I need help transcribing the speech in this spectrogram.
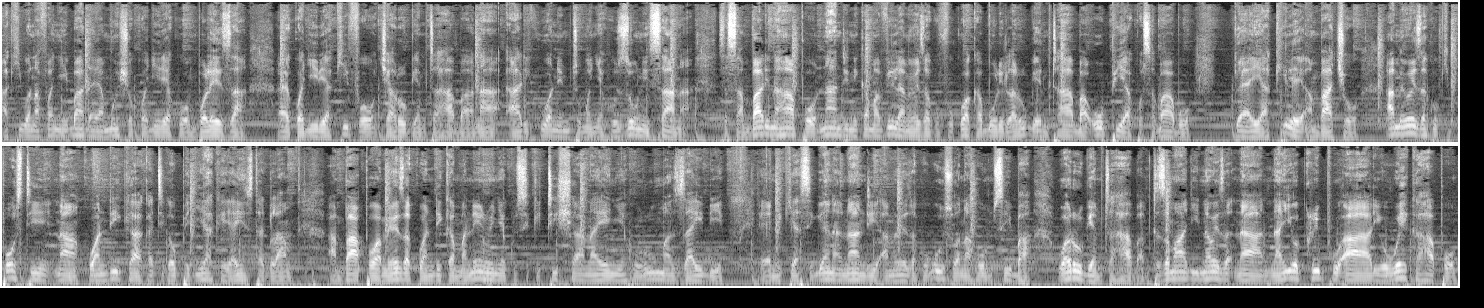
akiwa anafanya ibada ya mwisho kwa ajili ya kuomboleza eh, kwa ajili ya kifo cha Ruge Mutahaba, na alikuwa ni mtu mwenye huzuni sana. Sasa mbali na hapo, Nandy ni kama vile ameweza kufukua kaburi la Ruge Mutahaba upya kwa sababu ya kile ambacho ameweza kukiposti na kuandika katika upeji yake ya Instagram, ambapo ameweza kuandika maneno yenye kusikitisha na yenye huruma zaidi. E, ni kiasi gani Nandy ameweza kuguswa na huu msiba wa Ruge mtahaba Mtazamaji, naweza na na hiyo clip aliyoweka hapo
